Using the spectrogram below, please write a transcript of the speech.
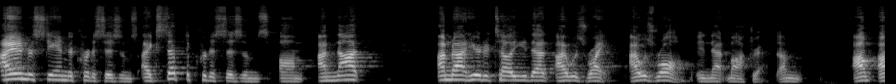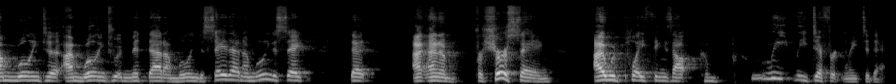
I, understand the criticisms. I accept the criticisms. Um, I'm not. I'm not here to tell you that I was right. I was wrong in that mock draft. I'm. I'm. I'm willing to. I'm willing to admit that. I'm willing to say that. I'm willing to say that. I, and I'm for sure saying I would play things out completely differently today.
